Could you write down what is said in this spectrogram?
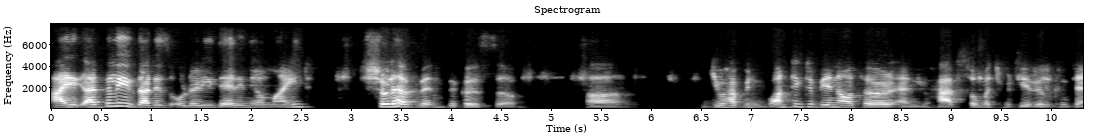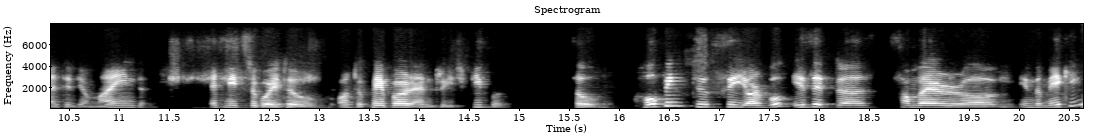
I, I believe that is already there in your mind, should have been because uh, uh, you have been wanting to be an author and you have so much material content in your mind. It needs to go into onto paper and reach people. So hoping to see your book. Is it uh, somewhere um, in the making,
